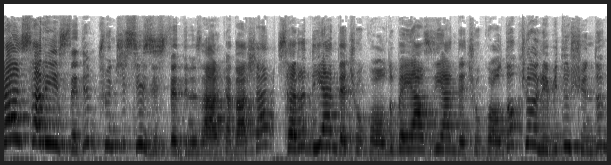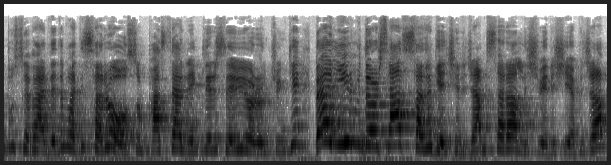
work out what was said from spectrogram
Ben sarı istedim çünkü siz istediniz arkadaşlar. Sarı diyen de çok oldu, beyaz diyen de çok oldu. Şöyle bir düşündüm. Bu sefer dedim hadi sarı olsun. Pastel renkleri seviyorum çünkü. Ben 24 saat sarı geçireceğim. Sarı alışverişi yapacağım.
